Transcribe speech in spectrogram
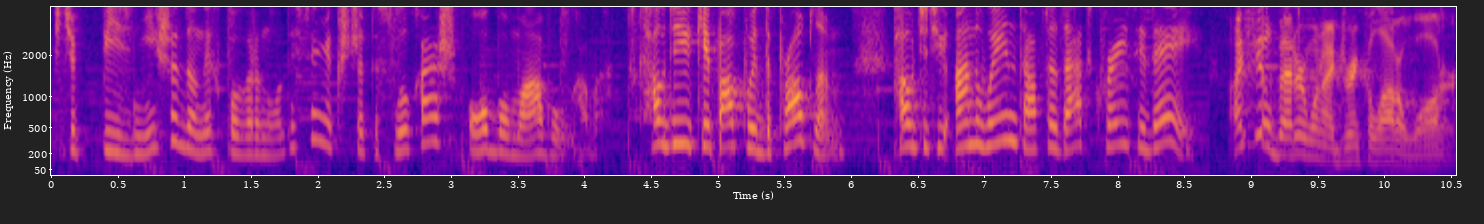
щоб пізніше до них повернутися, якщо ти слухаєш обома вухами. How do you keep up with the problem? How did you unwind after that crazy day? I feel better when I drink a lot of water.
